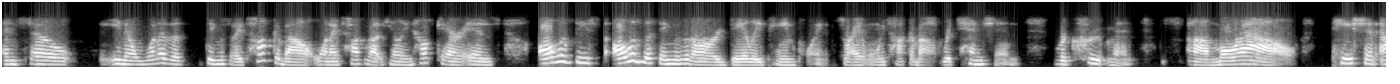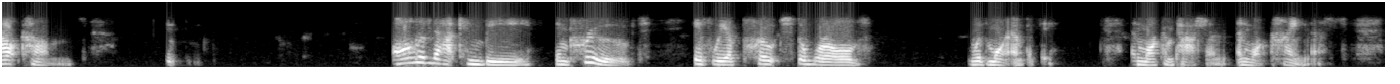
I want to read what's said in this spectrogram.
And so, you know, one of the things that I talk about when I talk about healing healthcare is all of these, all of the things that are our daily pain points, right? When we talk about retention, recruitment, um, morale, patient outcomes, all of that can be improved if we approach the world with more empathy and more compassion and more kindness.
